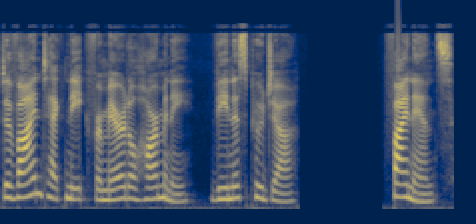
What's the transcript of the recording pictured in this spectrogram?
Divine technique for marital harmony, Venus Puja. Finance.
